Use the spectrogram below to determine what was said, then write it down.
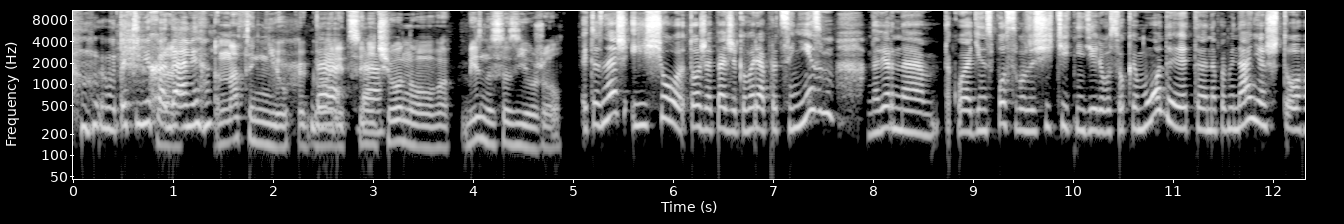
вот такими ходами. Nothing new, как говорится, ничего нового. Business as usual. Это, знаешь, и еще тоже, опять же, говоря про цинизм, наверное, такой один из способов защитить неделю высокой моды – это напоминание, что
